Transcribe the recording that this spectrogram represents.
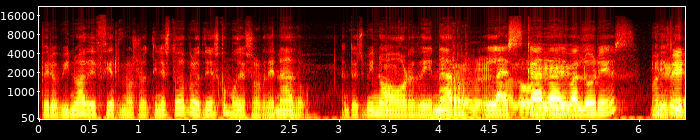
pero vino a decirnos, lo tienes todo, pero lo tienes como desordenado. Entonces vino a ordenar de la escala de valores decir,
